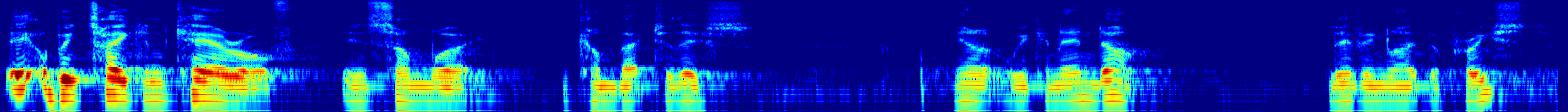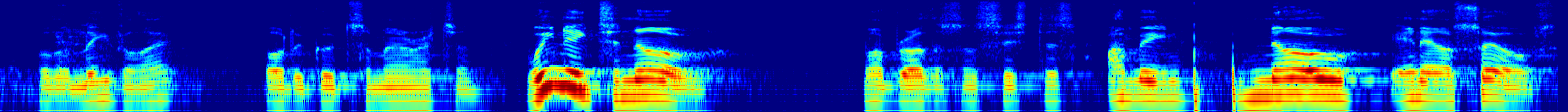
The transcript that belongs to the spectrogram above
it'll be taken care of in some way. We come back to this. You know, we can end up living like the priest or the Levite or the Good Samaritan. We need to know, my brothers and sisters, I mean, know in ourselves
